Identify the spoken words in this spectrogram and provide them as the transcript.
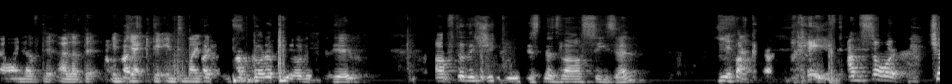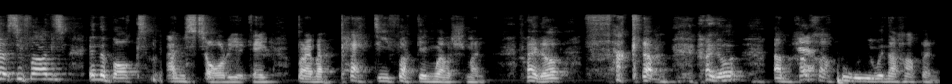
I loved it. I loved it. Inject it into my I. I've got to be honest with you. After the Giroud business last season, Yeah. fuck. Okay, I'm sorry. Chelsea fans in the box, I'm sorry, okay? But I'm a petty fucking Welshman. I know. Fuck them. I know. Um, how happy were you when that happened?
